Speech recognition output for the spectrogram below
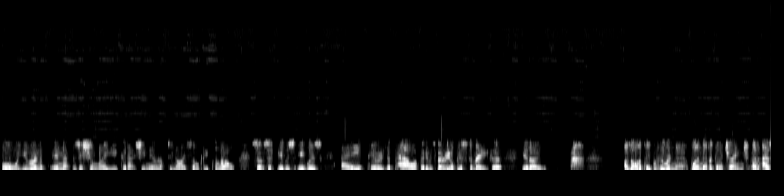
or you were in a, in that position where you could actually near enough deny somebody parole. So it was, a, it was it was a period of power, but it was very obvious to me that you know a lot of the people who were in there were never going to change. And as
